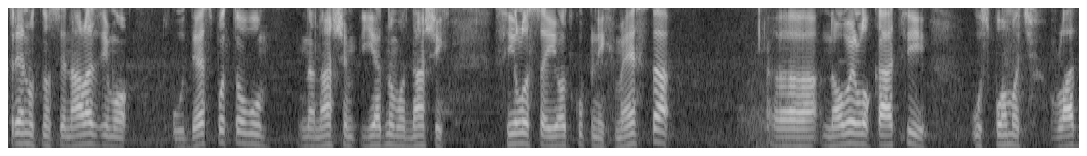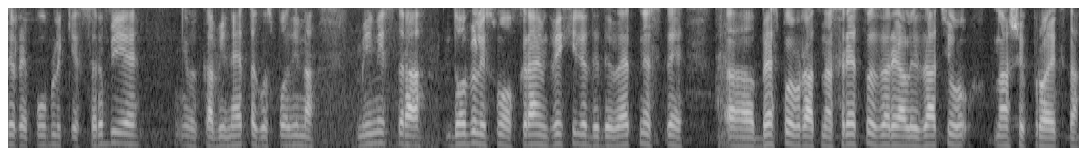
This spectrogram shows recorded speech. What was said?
Trenutno se nalazimo u Despotovu, na našem, jednom od naših silosa i otkupnih mesta. E, na ovoj lokaciji uz pomoć vlade Republike Srbije kabineta gospodina ministra. Dobili smo krajem 2019. bespovratna sredstva za realizaciju našeg projekta.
